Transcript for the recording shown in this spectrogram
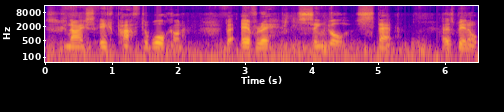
it's a nice-ish path to walk on, but every single step has been up.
